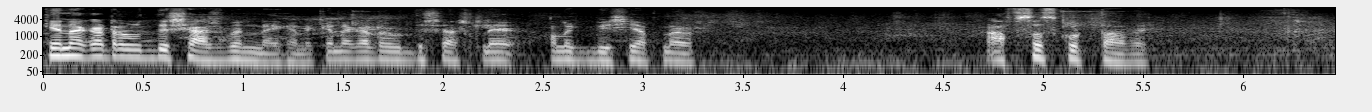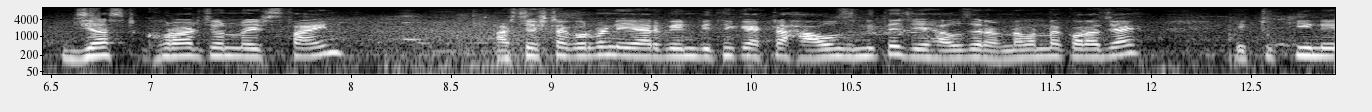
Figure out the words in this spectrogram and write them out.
কেনাকাটার উদ্দেশ্যে আসবেন না এখানে। কেনাকাটার উদ্দেশ্যে আসলে অনেক বেশি আপনার আফসোস করতে হবে। জাস্ট ঘোরার জন্য ইটস ফাইন। আর চেষ্টা করবেন এয়ারবিএনবি থেকে একটা হাউস নিতে, যে হাউসে রান্নাবান্না করা যায়। একটু কিনে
